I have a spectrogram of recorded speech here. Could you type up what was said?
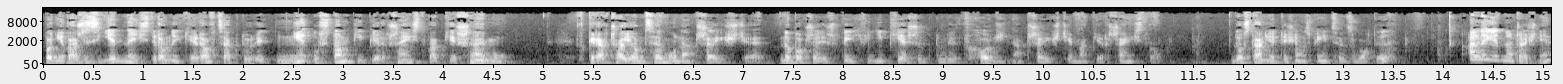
ponieważ z jednej strony kierowca, który nie ustąpi pierwszeństwa pieszemu wkraczającemu na przejście, no bo przecież w tej chwili pieszy, który wchodzi na przejście, ma pierwszeństwo, dostanie 1500 zł, ale jednocześnie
